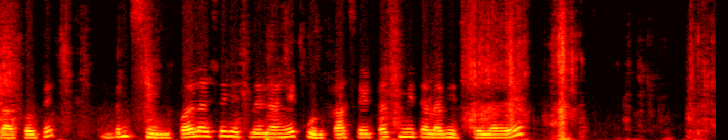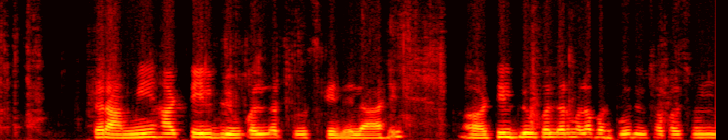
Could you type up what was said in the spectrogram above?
दाखवते. एकदम सिंपल असे घेतलेले आहे. कुर्ता सेटच मी त्याला घेतलेला आहे. तर आम्ही हा टील ब्ल्यू कलर चूज केलेला आहे. टील ब्ल्यू कलर मला भरपूर दिवसापासून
